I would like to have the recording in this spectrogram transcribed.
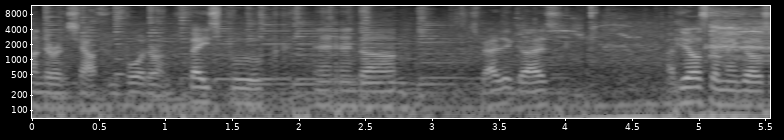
under and south and border on Facebook. And um, that's about it, guys. Adios, amigos.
